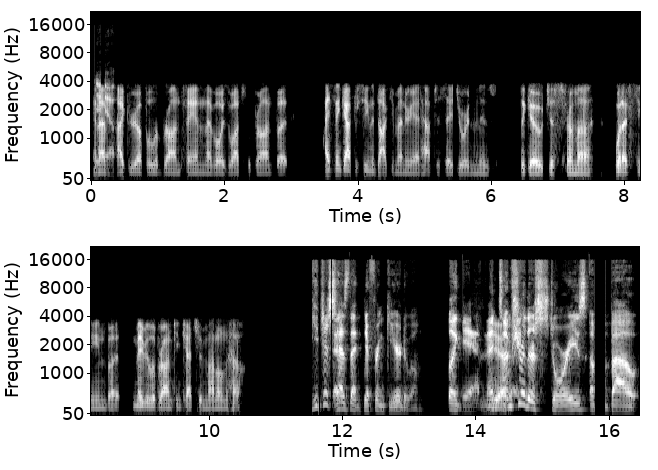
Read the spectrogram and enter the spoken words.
And yeah. I I grew up a LeBron fan, and I've always watched LeBron. But I think after seeing the documentary, I'd have to say Jordan is the goat just from uh, what I've seen. But maybe LeBron can catch him. I don't know. He just has that different gear to him. Like, yeah. I'm sure there's stories about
